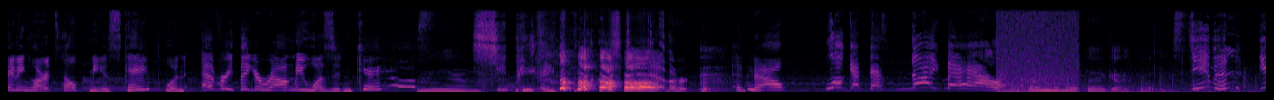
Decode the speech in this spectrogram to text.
Pining Hearts helped me escape when everything around me was in chaos. CPA put us together. And now, look at this nightmare! Oh, bad guys, probably. Steven, you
